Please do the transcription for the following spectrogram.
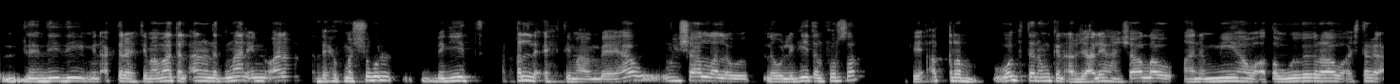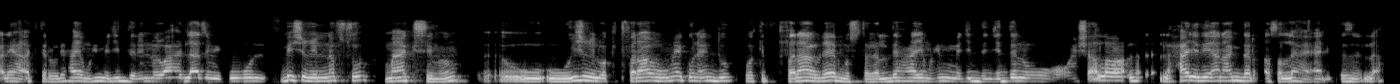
دي دي من أكثر الاهتمامات اللي أنا ندمان إنه أنا بحكم الشغل بقيت أقل اهتمام بها وإن شاء الله لو لو لقيت الفرصة في أقرب وقت أنا ممكن أرجع لها إن شاء الله وأنميها وأطورها وأشتغل عليها أكثر. ودي حاجة مهمة جدا إنه الواحد لازم يكون بيشغل نفسه ماكسيموم ويشغل وقت فراغه وما يكون عنده وقت فراغ غير مستغل. دي حاجة مهمة جدا جدا وإن شاء الله الحاجة دي أنا أقدر أصلحها يعني بإذن الله.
